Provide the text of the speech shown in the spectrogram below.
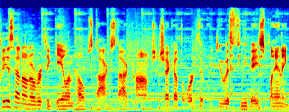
please head on over to galenhelpsdocs.com to check out the work that we do with fee based planning.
